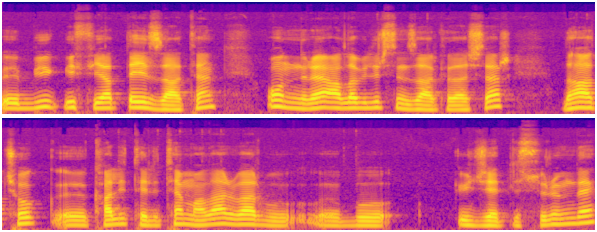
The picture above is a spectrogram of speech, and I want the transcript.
e, büyük bir fiyat değil zaten. 10 liraya alabilirsiniz arkadaşlar. Daha çok e, kaliteli temalar var bu e, bu ücretli sürümde.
